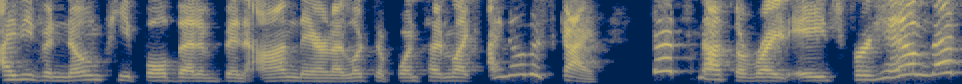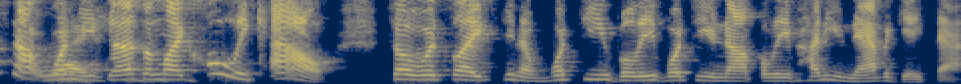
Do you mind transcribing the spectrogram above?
I've even known people that have been on there, and I looked up one side, I'm like, I know this guy. That's not the right age for him. That's not what right. he does. I'm like, holy cow. So it's like, you know, what do you believe? What do you not believe? How do you navigate that?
